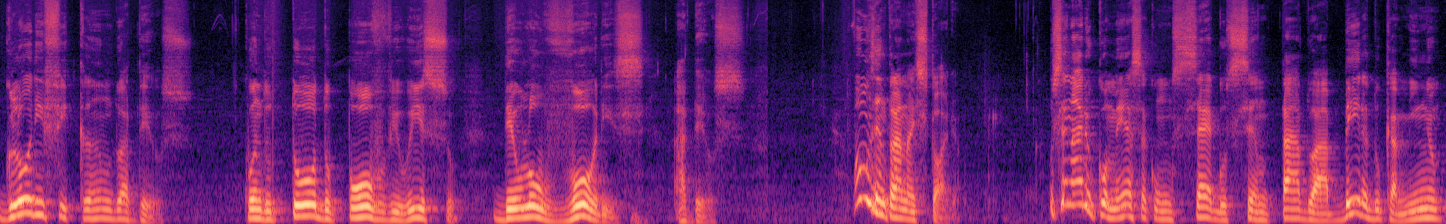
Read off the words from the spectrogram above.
glorificando a Deus. Quando todo o povo viu isso, deu louvores a Deus. Vamos entrar na história. O cenário começa com um cego sentado à beira do caminho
